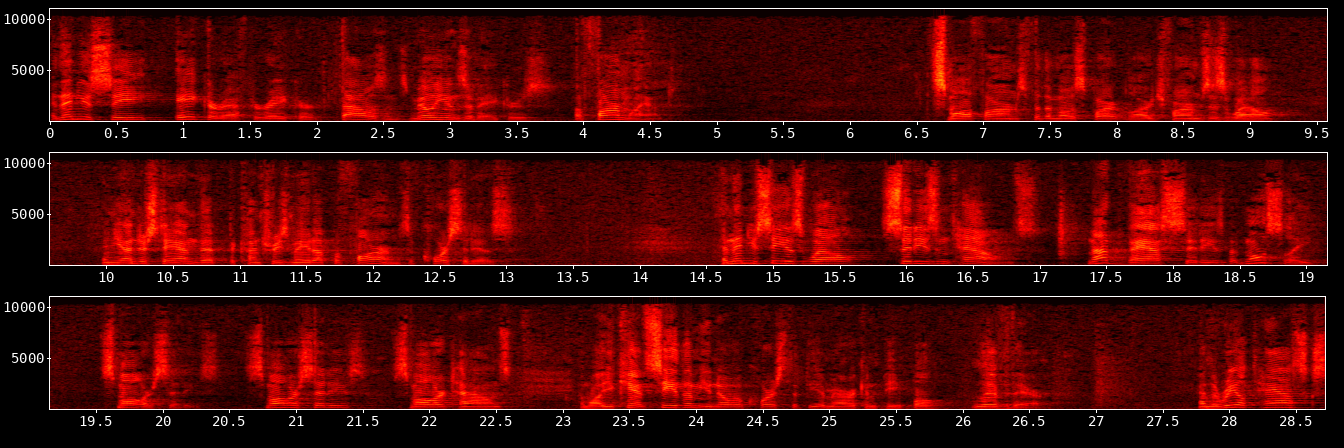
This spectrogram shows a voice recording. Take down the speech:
And then you see acre after acre, thousands, millions of acres of farmland. Small farms for the most part, large farms as well. And you understand that the country's made up of farms. Of course it is. And then you see as well cities and towns. Not vast cities, but mostly smaller cities. Smaller cities, smaller towns. And while you can't see them, you know, of course, that the American people live there. And the real tasks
